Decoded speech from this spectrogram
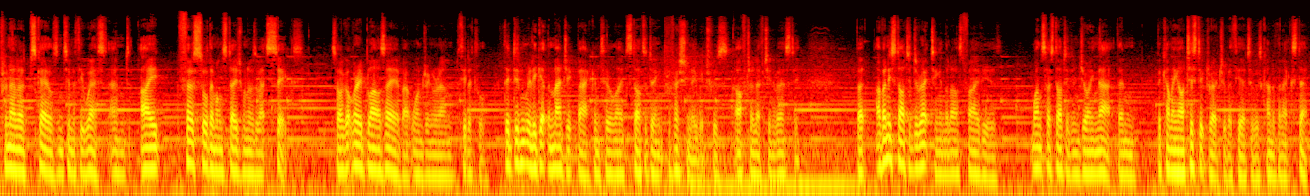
Prunella Scales and Timothy West, and I first saw them on stage when I was about six, so I got very blasé about wandering around theatre. They didn't really get the magic back until I started doing it professionally, which was after I left university. But I've only started directing in the last five years. Once I started enjoying that, then becoming artistic director of a theatre was kind of the next step.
